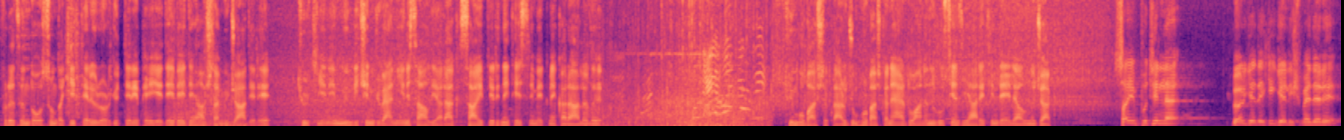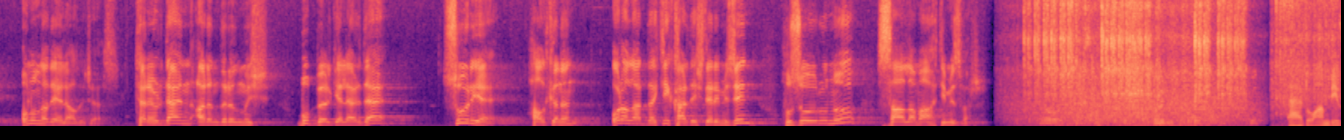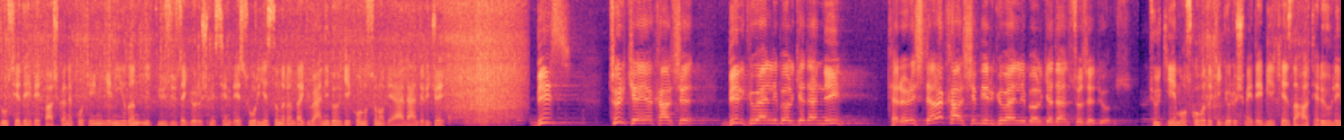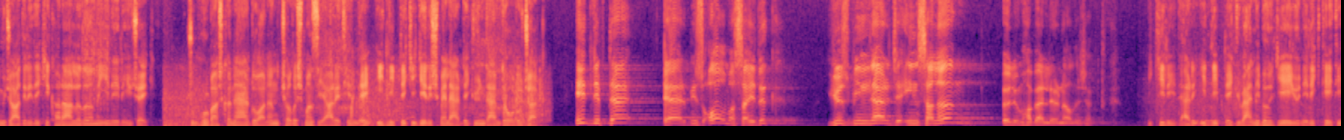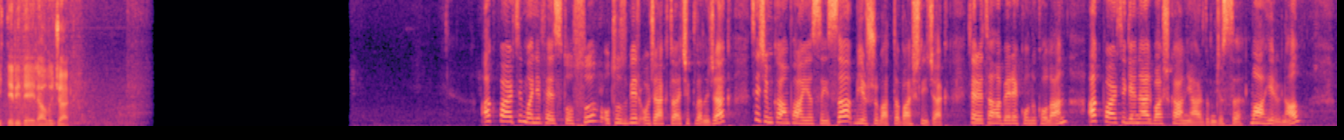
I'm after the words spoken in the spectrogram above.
Fırat'ın doğusundaki terör örgütleri PYD ve DAEŞ'la mücadele, Türkiye'nin Münbiç'in güvenliğini sağlayarak sahiplerine teslim etme kararlılığı. Tüm bu başlıklar Cumhurbaşkanı Erdoğan'ın Rusya ziyaretinde ele alınacak. Sayın Putin'le bölgedeki gelişmeleri onunla da ele alacağız. Terörden arındırılmış bu bölgelerde Suriye halkının oralardaki kardeşlerimizin huzurunu sağlama ahdimiz var. Erdoğan ve Rusya Devlet Başkanı Putin yeni yılın ilk yüz yüze görüşmesinde Suriye sınırında güvenli bölge konusunu değerlendirecek. Biz Türkiye'ye karşı bir güvenli bölgeden değil, teröristlere karşı bir güvenli bölgeden söz ediyoruz. Türkiye Moskova'daki görüşmede bir kez daha terörle mücadeledeki kararlılığını yineleyecek. Cumhurbaşkanı Erdoğan'ın çalışma ziyaretinde İdlib'deki gelişmeler de gündemde olacak. İdlib'de eğer biz olmasaydık yüz binlerce insanın ölüm haberlerini alacaktık. İki lider İdlib'de güvenli bölgeye yönelik tehditleri de ele alacak. AK Parti manifestosu 31 Ocak'ta açıklanacak. Seçim kampanyası ise 1 Şubat'ta başlayacak. TRT Haber'e konuk olan AK Parti Genel Başkan Yardımcısı Mahir Ünal,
